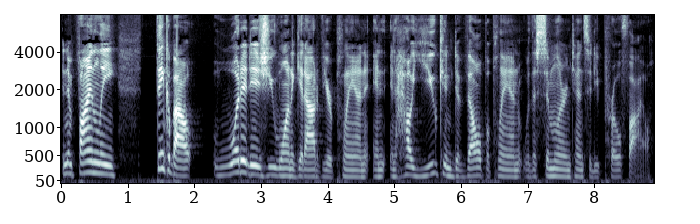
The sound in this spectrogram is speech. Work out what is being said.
And then finally think about what it is you want to get out of your plan and, and how you can develop a plan with a similar intensity profile.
